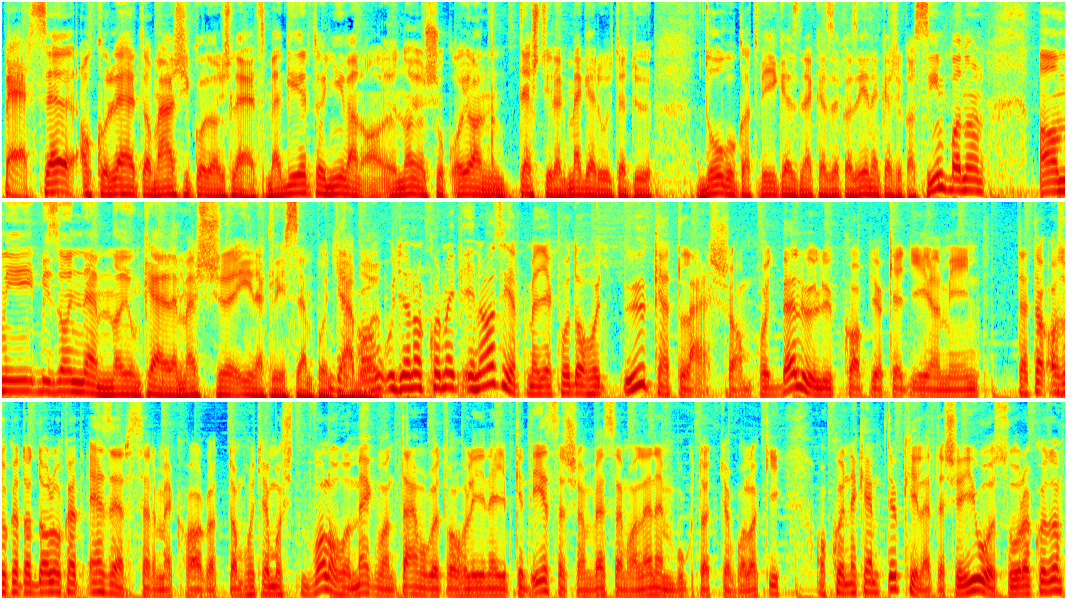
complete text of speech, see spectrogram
Persze, akkor lehet a másik oldalon is lehetsz megért, hogy nyilván nagyon sok olyan testileg megerőltető dolgokat végeznek ezek az énekesek a színpadon, ami bizony nem nagyon kellemes éneklés szempontjából. ugyanakkor meg én azért megyek oda, hogy őket lássam, hogy belőlük kapjak egy élményt. Tehát azokat a dalokat ezerszer meghallgattam. Hogyha most valahol megvan támogatva, ahol én egyébként észre sem veszem, ha le nem buktatja valaki, akkor nekem tökéletesen jól szórakozom,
